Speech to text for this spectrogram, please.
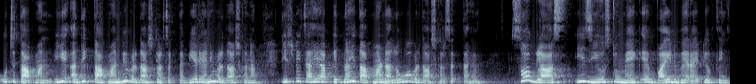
उच्च तापमान, ये अधिक तापमान भी बर्दाश्त कर सकता है, बियर यानी बर्दाश्त करना। इस पर चाहे आप कितना ही तापमान डालो, वो बर्दाश्त कर सकता है। So glass is use to make a wide variety of things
